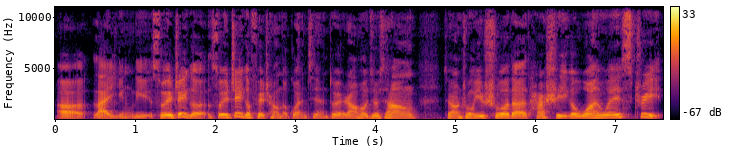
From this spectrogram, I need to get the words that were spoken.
呃来盈利，所以这个所以这个非常的关键，对。然后就像就像中医说的，它是一个 one way street。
